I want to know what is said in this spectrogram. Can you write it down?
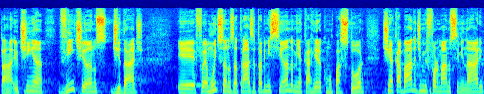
Tá? Eu tinha 20 anos de idade, foi há muitos anos atrás, eu estava iniciando a minha carreira como pastor, tinha acabado de me formar no seminário,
